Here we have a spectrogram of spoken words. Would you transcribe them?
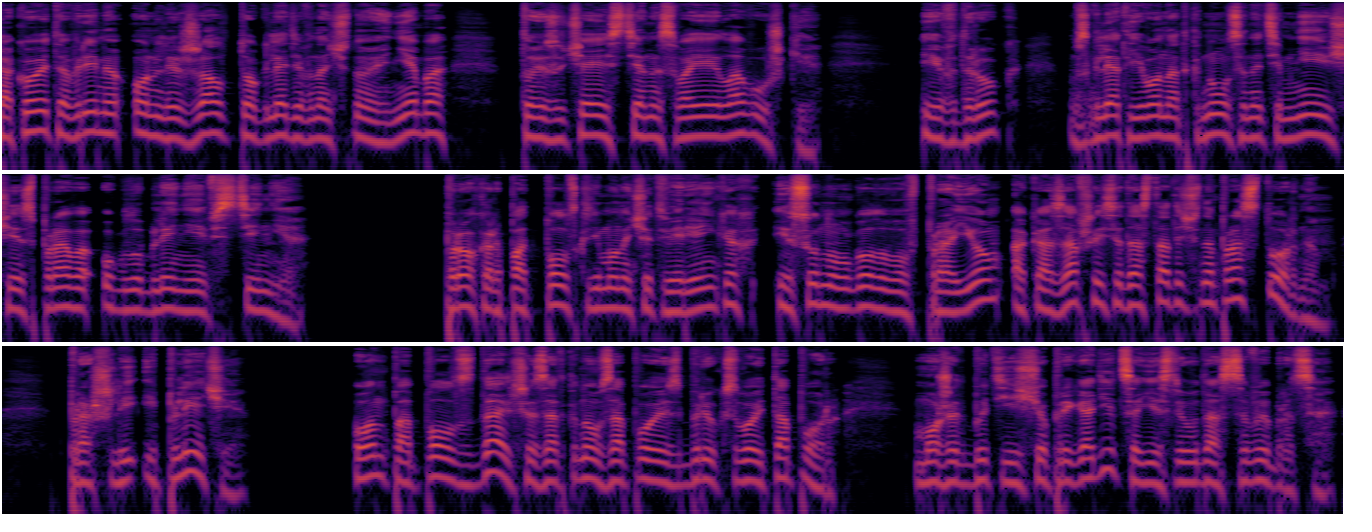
Какое-то время он лежал, то глядя в ночное небо, то изучая стены своей ловушки. И вдруг взгляд его наткнулся на темнеющее справа углубление в стене. Прохор подполз к нему на четвереньках и сунул голову в проем, оказавшийся достаточно просторным. Прошли и плечи. Он пополз дальше, заткнув за пояс брюк свой топор. Может быть, еще пригодится, если удастся выбраться.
